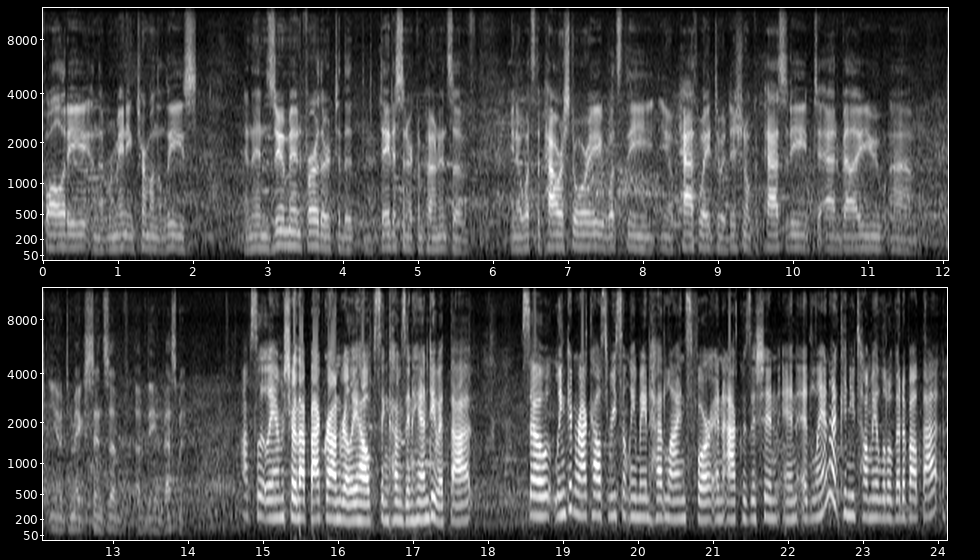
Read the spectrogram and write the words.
quality, and the remaining term on the lease, and then zoom in further to the, the data center components of, you know, what's the power story, what's the you know pathway to additional capacity to add value, um, you know, to make sense of, of the investment. Absolutely, I'm sure that background really helps and comes in handy with that. So Lincoln Rackhouse recently made headlines for an acquisition in Atlanta. Can you tell me a little bit about that?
